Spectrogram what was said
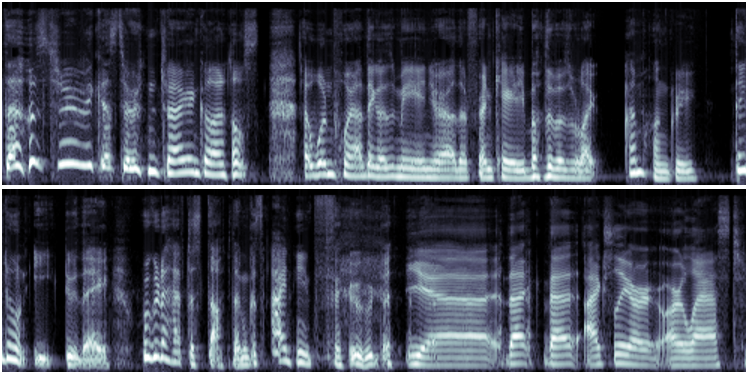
That was true because during Dragon Con, was- at one point, I think it was me and your other friend Katie, both of us were like, I'm hungry. They don't eat, do they? We're going to have to stop them because I need food. Yeah, that that actually our our last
